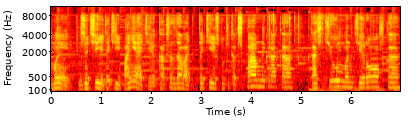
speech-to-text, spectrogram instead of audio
мы изучили такие понятия, как создавать такие штуки, как спам игрока, костюм, монтировка,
